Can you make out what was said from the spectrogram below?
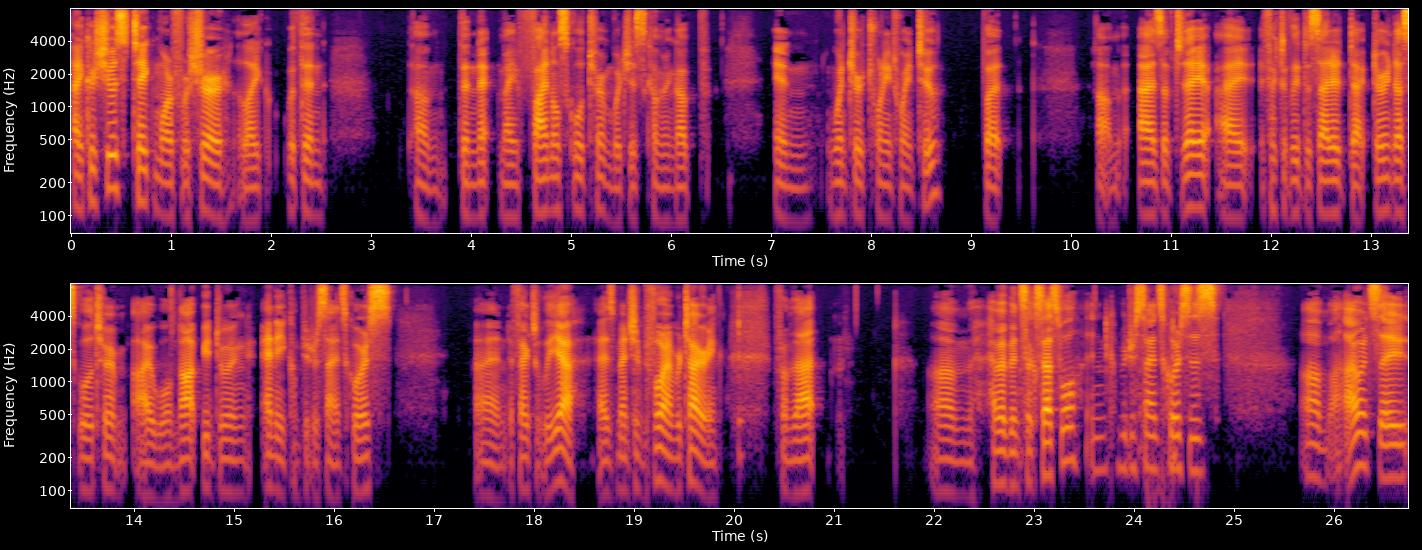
I could choose to take more for sure, like within um, the ne- my final school term, which is coming up in winter 2022. But um, as of today, I effectively decided that during that school term, I will not be doing any computer science course. And effectively, yeah, as mentioned before, I'm retiring from that. Um, have I been successful in computer science courses? Um, I would say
